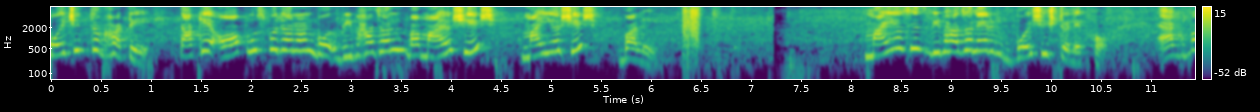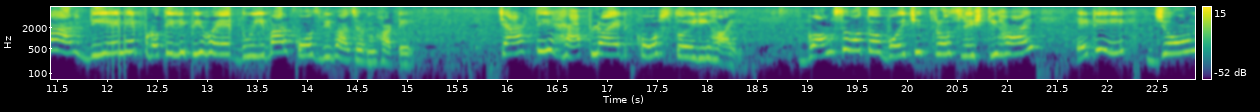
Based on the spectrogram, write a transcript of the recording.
বৈচিত্র্য ঘটে, তাকে অপুষ্পজনন বিভাজন বা মায়োসিস মাইওসিস বলে। মায়োসিস বিভাজনের বৈশিষ্ট্য লেখো। একবার ডিএনএ প্রতিলিপি হয়ে দুইবার কোষ বিভাজন ঘটে। চারটি হ্যাপ্লয়েড কোষ তৈরি হয়। বংশগত বৈচিত্র্য সৃষ্টি হয়। এটি যৌন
